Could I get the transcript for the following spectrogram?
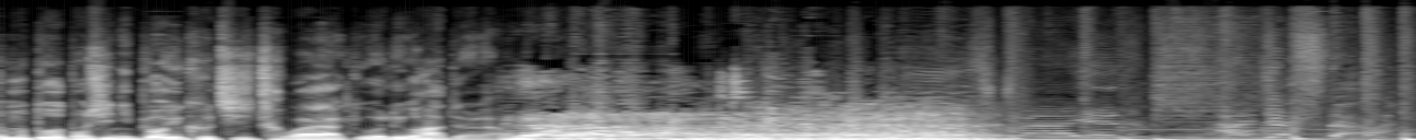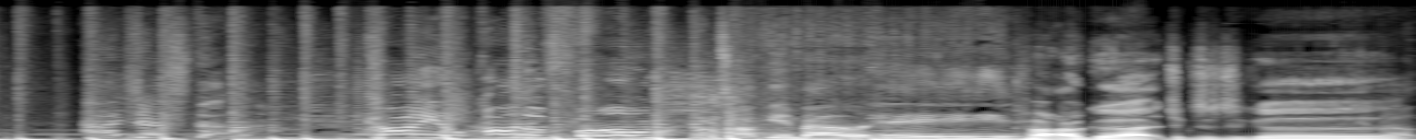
这么多东西你不要一口气吃完呀，给我留下点儿呀。I just, uh, I just uh, call you on the phone. Talking about hey, 说二哥，这个这个这个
